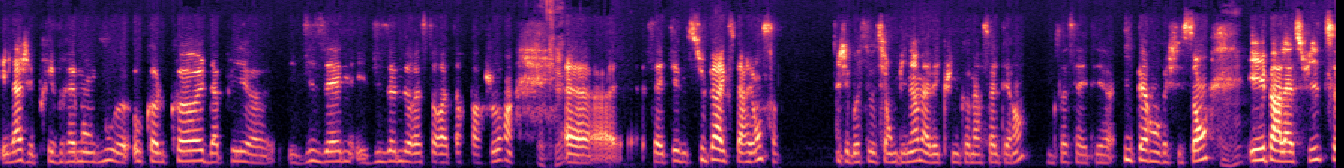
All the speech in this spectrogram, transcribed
Et là, j'ai pris vraiment goût au call-call, d'appeler des dizaines et dizaines de restaurateurs par jour. ça a été une super expérience. J'ai bossé aussi en binôme avec une commerciale terrain, donc ça, ça a été hyper enrichissant. Mmh et par la suite,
